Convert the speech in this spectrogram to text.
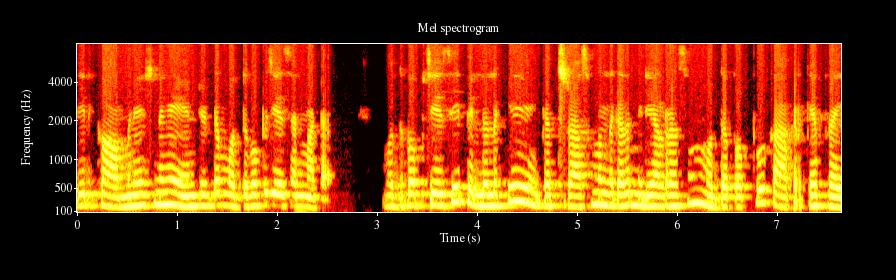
దీనికి కాంబినేషన్గా ఏంటంటే ముద్దపప్పు చేశాను అనమాట ముద్దపప్పు చేసి పిల్లలకి ఇంకా రసం ఉంది కదా మిరియాల రసం ముద్దపప్పు కాకరకాయ ఫ్రై.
